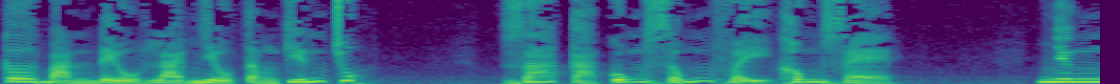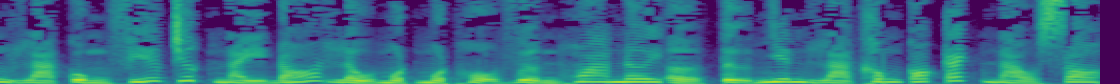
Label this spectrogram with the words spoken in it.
cơ bản đều là nhiều tầng kiến trúc, giá cả cũng giống vậy không rẻ, nhưng là cùng phía trước này đó lầu một một hộ vườn hoa nơi ở tự nhiên là không có cách nào so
